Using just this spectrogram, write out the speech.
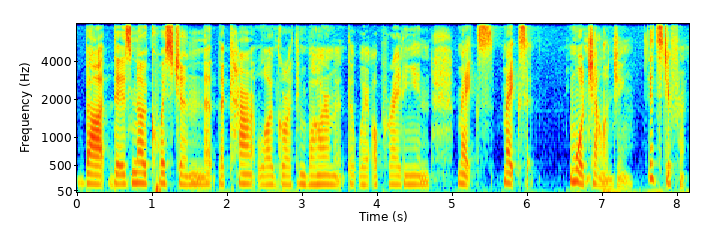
But there's no question that the current low growth environment that we're operating in makes makes it more challenging. It's different.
